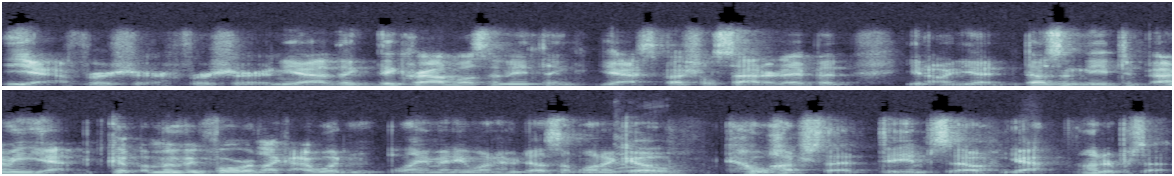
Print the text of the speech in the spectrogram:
Yeah, for sure, for sure, and yeah, the, the crowd wasn't anything, yeah, special Saturday, but you know, yeah, it doesn't need to. I mean, yeah, moving forward, like I wouldn't blame anyone who doesn't want to go go watch that game. So yeah, hundred percent.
